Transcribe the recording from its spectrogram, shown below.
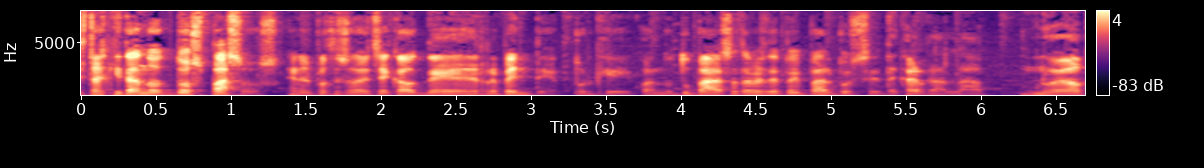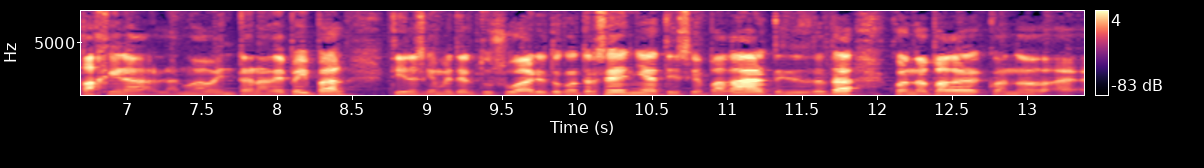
estás quitando dos pasos en el proceso de checkout de repente, porque cuando tú pagas a través de PayPal, pues se te carga la nueva página, la nueva ventana de PayPal, tienes que meter tu usuario, tu contraseña, tienes que pagar, tienes cuando apagas, cuando eh,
